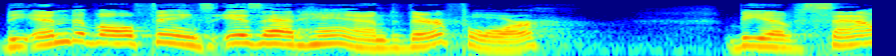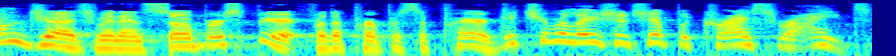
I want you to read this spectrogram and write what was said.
The end of all things is at hand, therefore, be of sound judgment and sober spirit for the purpose of prayer. Get your relationship with Christ right.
